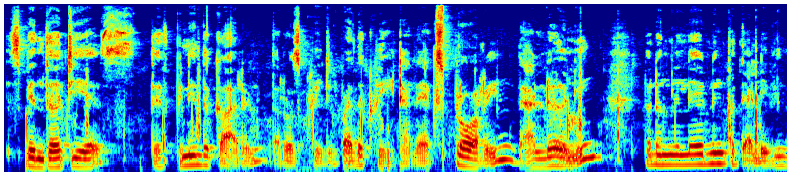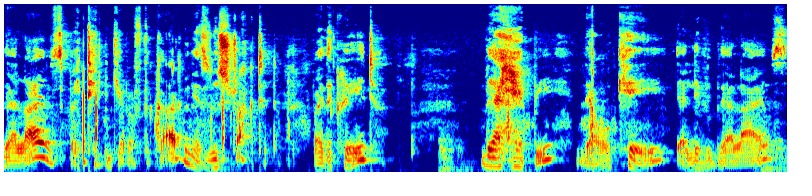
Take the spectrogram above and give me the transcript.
it's been 30 years. They've been in the garden that was created by the Creator. They're exploring, they're learning, not only learning, but they're living their lives by taking care of the garden as instructed by the Creator. They're happy, they're okay, they're living their lives.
